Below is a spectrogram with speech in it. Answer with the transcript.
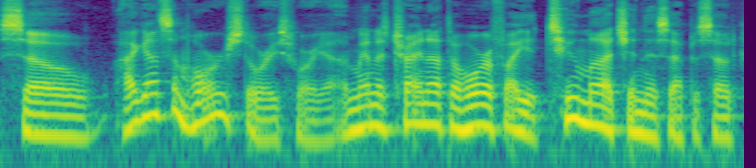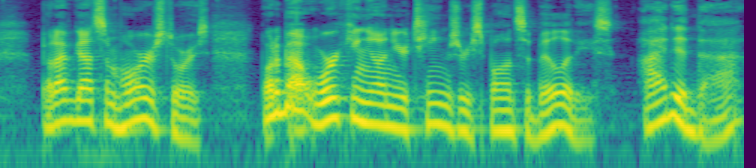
So I got some horror stories for you. I'm going to try not to horrify you too much in this episode, but I've got some horror stories. What about working on your team's responsibilities? I did that.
